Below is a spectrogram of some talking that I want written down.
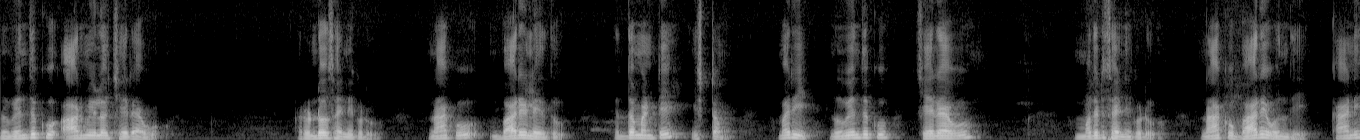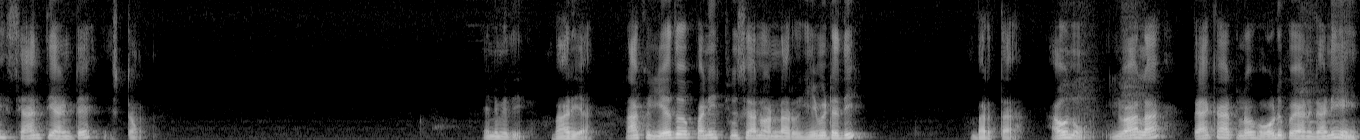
నువ్వెందుకు ఆర్మీలో చేరావు? రెండో సైనికుడు. నాకు భార్య లేదు. యుద్ధం అంటే ఇష్టం. మరి నువ్వెందుకు చేరావు? మొదటి సైనికుడు. నాకు భార్య ఉంది. కానీ శాంతి అంటే ఇష్టం. ఎనిమిది. భార్య. నాకు ఏదో పని చూశాను అన్నారు. ఏమిటది? భర్త. అవును. ఇవాళ పేకాట్లో ఓడిపోయాను కానీ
